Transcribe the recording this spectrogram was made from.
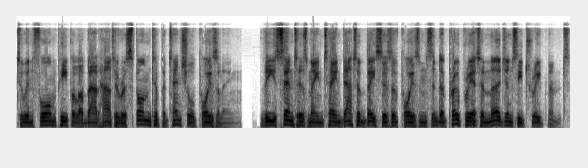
to inform people about how to respond to potential poisoning. These centers maintain databases of poisons and appropriate emergency treatment.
